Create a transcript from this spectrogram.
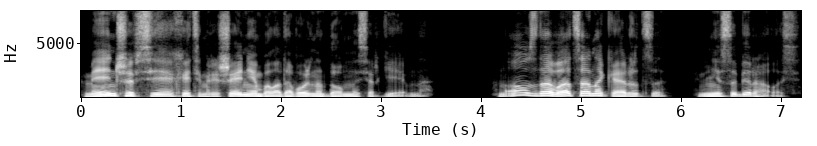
Меньше всех этим решением была довольна Домна Сергеевна. Но сдаваться она, кажется, не собиралась.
